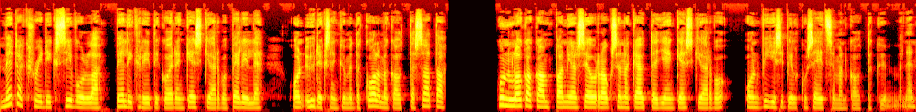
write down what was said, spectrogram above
Metacritic-sivulla pelikriitikoiden keskiarvo pelille on 93 kautta 100, kun lokakampanjan seurauksena käyttäjien keskiarvo on 5,7 kautta 10.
